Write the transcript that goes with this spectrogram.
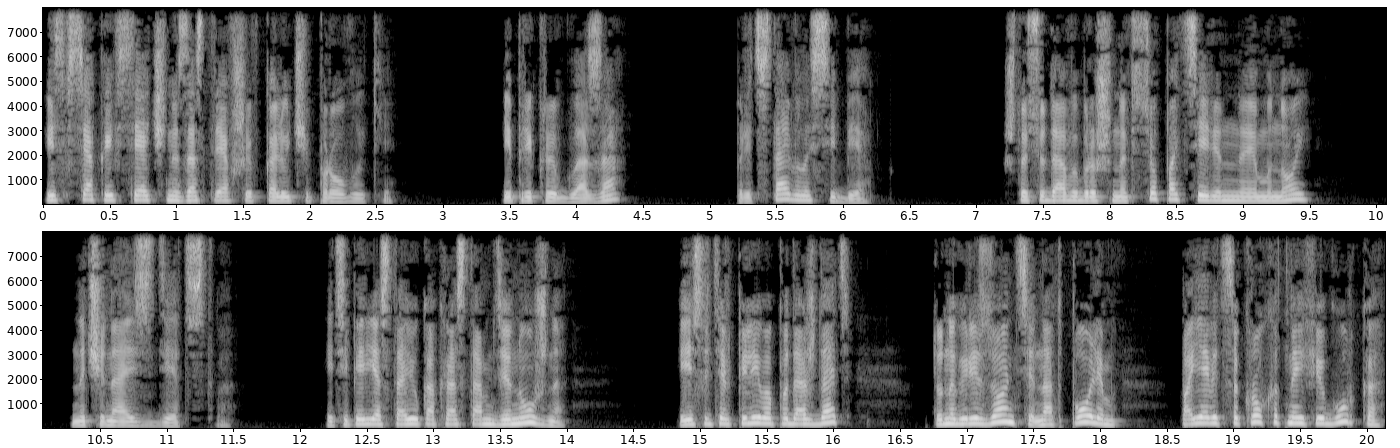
из всякой всячины, застрявшей в колючей проволоке, и, прикрыв глаза, представила себе — что сюда выброшено все потерянное мной, начиная с детства. И теперь я стою как раз там, где нужно, и если терпеливо подождать, то на горизонте, над полем, появится крохотная фигурка,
